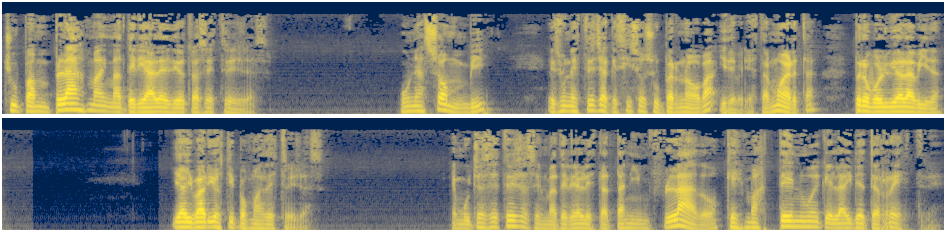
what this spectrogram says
chupan plasma y materiales de otras estrellas. Una zombie es una estrella que se hizo supernova y debería estar muerta, pero volvió a la vida. Y hay varios tipos más de estrellas. En muchas estrellas el material está tan inflado que es más tenue que el aire terrestre.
